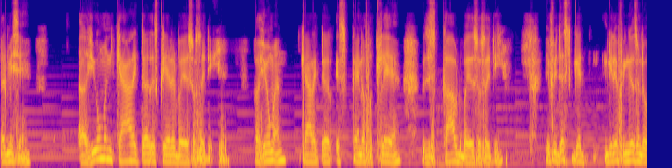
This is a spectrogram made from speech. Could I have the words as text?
let me say a human character is created by a society a human character is kind of a clay which is carved by a society if you just get get your fingers into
